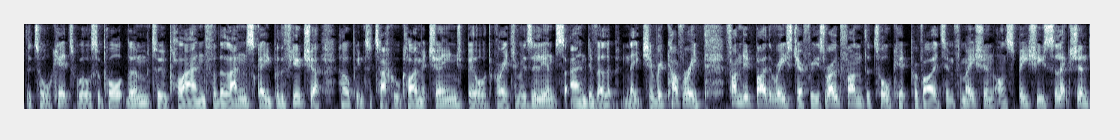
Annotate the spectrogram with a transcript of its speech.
The toolkit will support them to plan for the landscape of the future, helping to tackle climate change, build greater resilience, and develop nature recovery. Funded by the Rees Jeffreys Road Fund, the toolkit provides information on species selection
